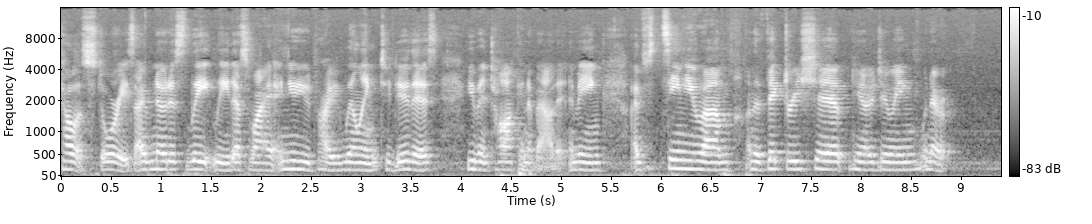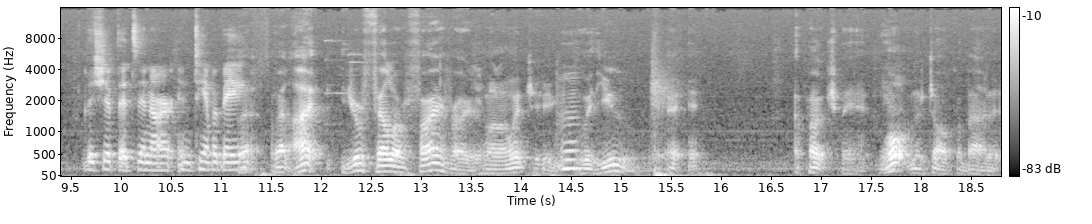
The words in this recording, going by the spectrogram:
tell us stories. I've noticed lately. That's why I knew you'd probably be willing to do this. You've been talking about it. I mean, I've seen you um, on the Victory ship, you know, doing whenever the ship that's in our in Tampa Bay. Well, well, I your fellow firefighters when I went to Mm. with you uh, uh, approached me Yeah. wanting to talk about it,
